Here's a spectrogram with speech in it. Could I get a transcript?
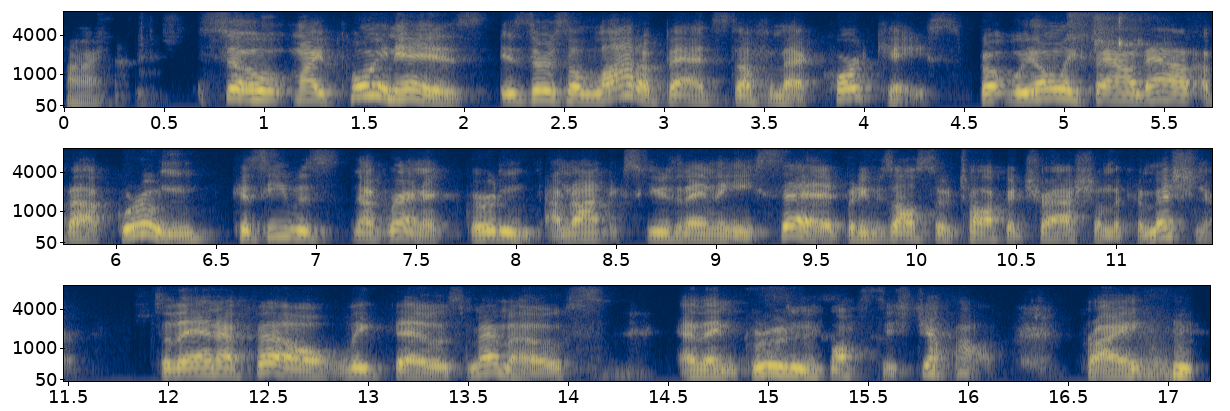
All right. So my point is, is there's a lot of bad stuff in that court case, but we only found out about Gruden because he was now granted Gruden. I'm not excusing anything he said, but he was also talking trash on the commissioner. So the NFL leaked those memos, and then Gruden lost his job, right?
